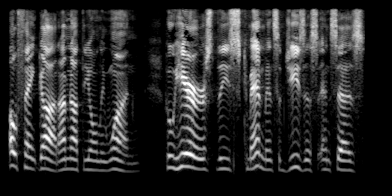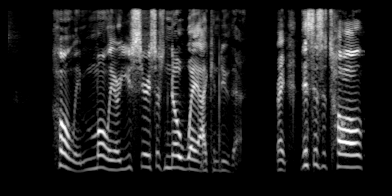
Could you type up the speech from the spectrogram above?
Oh, thank God, I'm not the only one who hears these commandments of Jesus and says, Holy moly, are you serious? There's no way I can do that. Right? This is a tall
